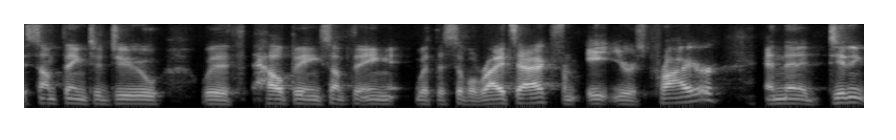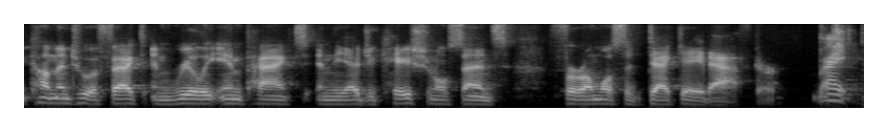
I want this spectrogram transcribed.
something to do with helping something with the civil rights act from eight years prior and then it didn't come into effect and really impact in the educational sense for almost a decade after right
